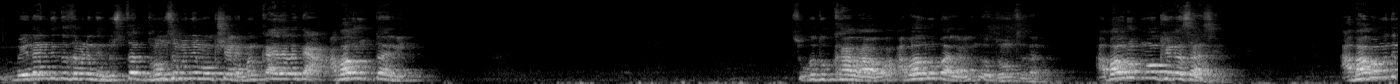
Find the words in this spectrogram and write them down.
वेदांती तसं म्हणत नाही. नुसतं ध्वंस म्हणजे मोक्ष नाही. मग काय झालं? त्या अभावरूपता आली. सुखदुःखाभाव अभावरूप आला ना तो ध्वंस झाला. अभावरूप मोक्ष कसा असेल? अभावामध्ये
